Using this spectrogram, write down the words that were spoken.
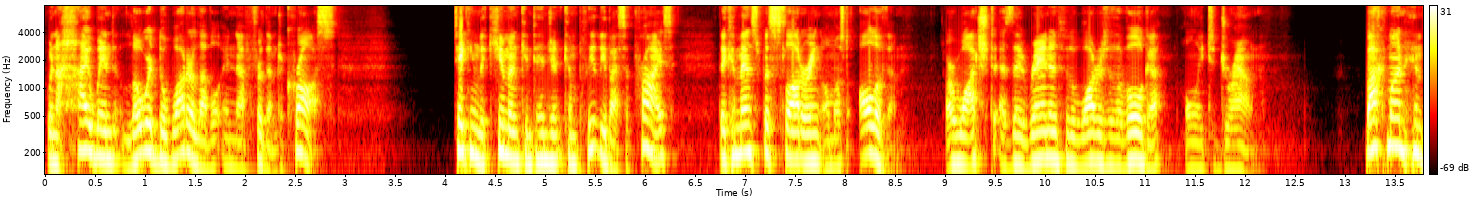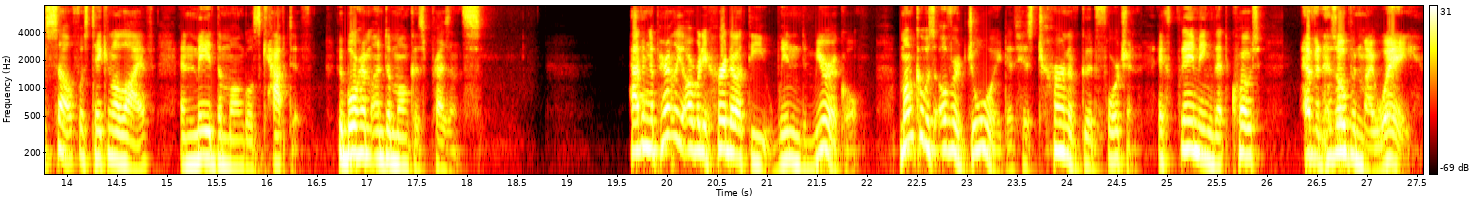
when a high wind lowered the water level enough for them to cross. Taking the Cuman contingent completely by surprise, they commenced with slaughtering almost all of them, or watched as they ran into the waters of the Volga, only to drown. Bachman himself was taken alive and made the Mongols captive, who bore him unto Mongke's presence. Having apparently already heard about the wind miracle, Mongke was overjoyed at his turn of good fortune, exclaiming that, quote, Heaven has opened my way.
